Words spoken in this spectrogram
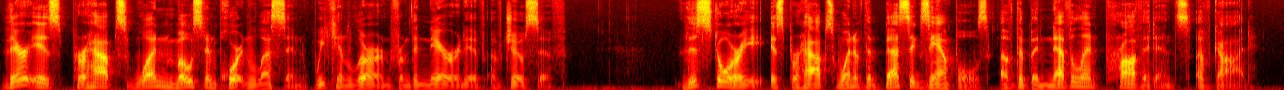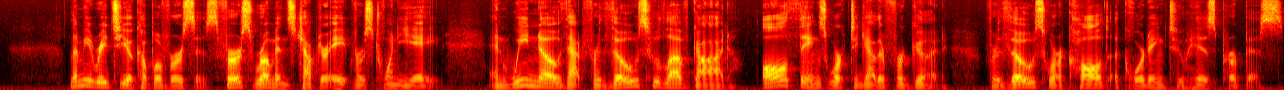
There is perhaps one most important lesson we can learn from the narrative of Joseph. This story is perhaps one of the best examples of the benevolent providence of God. Let me read to you a couple of verses. First, Romans chapter 8 verse 28. And we know that for those who love God, all things work together for good, for those who are called according to his purpose.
